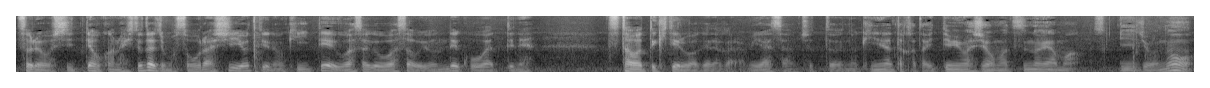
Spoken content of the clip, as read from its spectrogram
それを知って他の人たちもそうらしいよっていうのを聞いて噂が噂を呼んでこうやってね伝わってきてるわけだから皆さんちょっとの気になった方行ってみましょう。松之山スキー場の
